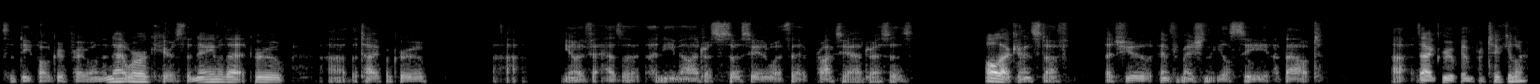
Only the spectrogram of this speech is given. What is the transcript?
it's a default group for everyone in the network. Here's the name of that group, uh, the type of group, uh, you know, if it has a, an email address associated with it, proxy addresses, all that kind of stuff. That's you information that you'll see about uh, that group in particular.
